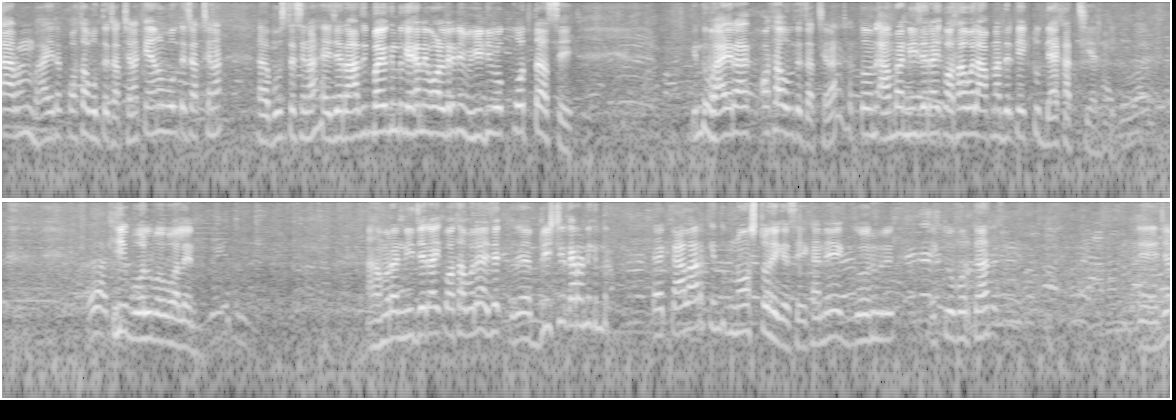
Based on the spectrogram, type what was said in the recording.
কারণ ভাইরা কথা বলতে চাচ্ছে না, কেন বলতে চাচ্ছে না বুঝতেছি না। এই যে রাজীব ভাইও কিন্তু এখানে অলরেডি ভিডিও করতে আছে। কিন্তু ভাইরা কথা বলতে চাচ্ছে না। তো আমরা নিজেরাই কথা বলে আপনাদেরকে একটু দেখাচ্ছি আর কি। কি বলব বলেন? আমরা নিজেরাই কথা বলে যে বৃষ্টির কারণে কিন্তু কালার কিন্তু নষ্ট হয়ে গেছে। এখানে গরুর একটু উপরকার যে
